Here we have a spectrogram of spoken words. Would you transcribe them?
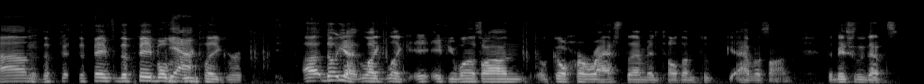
Um, the the the, fam- the fabled yeah. replay group. Uh, no, yeah, like like if you want us on, go harass them and tell them to have us on. Basically that's.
